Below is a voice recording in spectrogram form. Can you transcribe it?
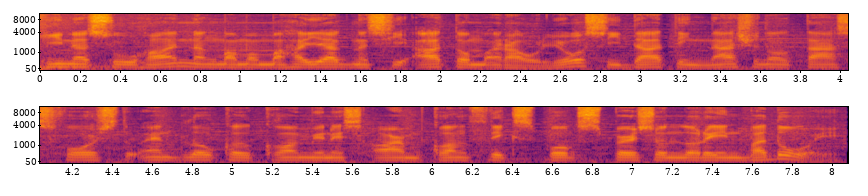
Kinasuhan ng mamamahayag na si Atom Araulio si dating National Task Force to End Local Communist Armed Conflict spokesperson Lorraine Badoy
